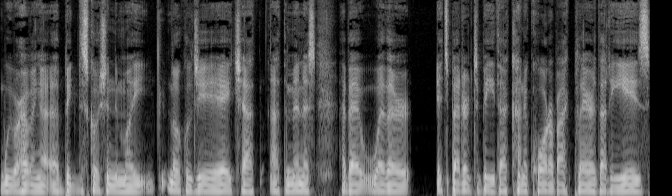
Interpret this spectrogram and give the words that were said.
we were having a, a big discussion in my local GAA chat at the minute about whether it's better to be that kind of quarterback player that he is,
